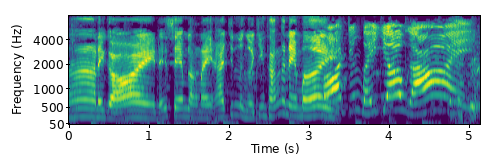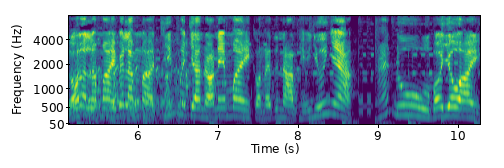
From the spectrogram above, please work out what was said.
à đây rồi. Để xem lần này ai chính là người chiến thắng anh em ơi. Bo chuẩn bị vô rồi. Đó là Lâm ơi, bé Lâm là chiếm ở trên rồi anh em ơi. Còn này tên nào thì ở dưới nha. Á đu, bo vô rồi.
